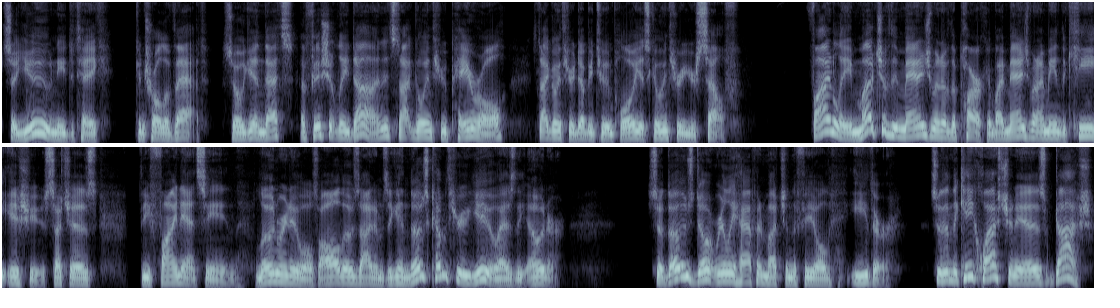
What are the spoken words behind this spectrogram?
So you need to take control of that. So again, that's efficiently done. It's not going through payroll. It's not going through a W 2 employee. It's going through yourself. Finally, much of the management of the park, and by management, I mean the key issues such as the financing, loan renewals, all those items, again, those come through you as the owner. So those don't really happen much in the field either. So then the key question is gosh,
